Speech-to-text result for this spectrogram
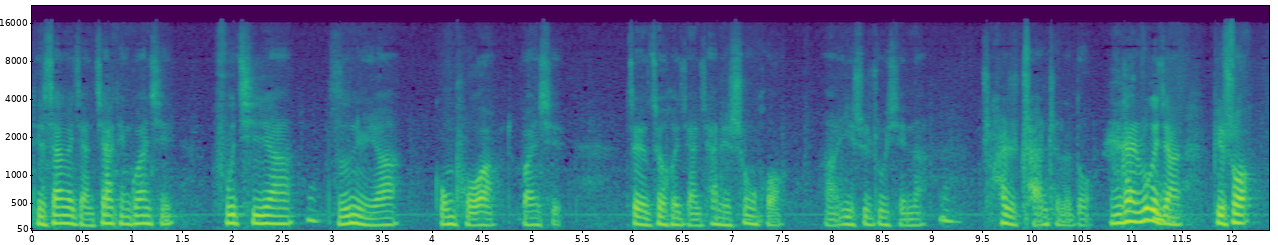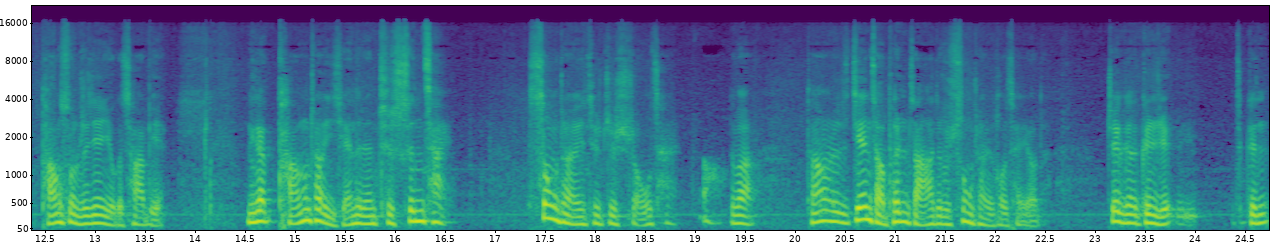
第三个讲家庭关系，夫妻呀、子女呀、公婆啊关系。最最后讲家庭生活，啊，衣食住行呢，嗯，还是传承的多。你看，如果讲，比如说。唐宋之间有个差别，你看唐朝以前的人吃生菜，宋朝也就吃熟菜，哦，对吧？唐朝煎炒烹炸都是宋朝以后才有的，这个跟人跟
